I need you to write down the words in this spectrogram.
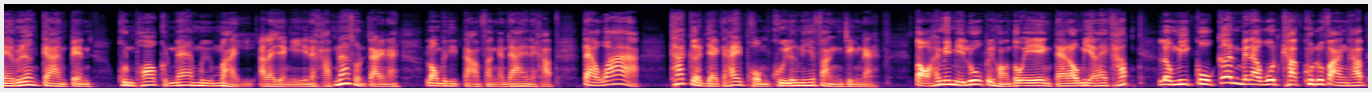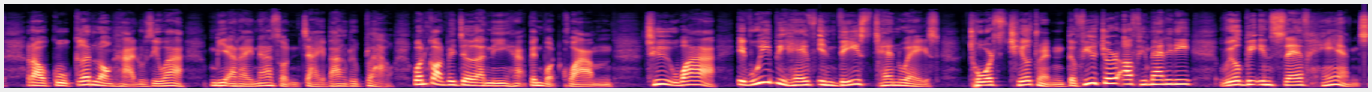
ในเรื่องการเป็นคุณพ่อคุณแม่มือใหม่อะไรอย่างนี้นะครับ น่าสนใจนะ ลองไปติดตามฟังกันได้นะครับ แต่ว่าถ้าเกิดอยากจะให้ผมคุยเรื่องนี้ให้ฟังจริงๆนะ ต่อให้ไม่มีลูกเป็นของตัวเอง แต่เรามีอะไรครับ เรามี Google เป็นอาวุธครับ คุณผู้ฟังครับ เรา Google ลองหาดูซิว่า มีอะไรน่าสนใจบ้างหรือเปล่า วันก่อนไปเจออันนี้ฮะเป็นบทความ ชื่อว่า if we behave in these 10 ways towards children the future of humanity will be in safe hands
